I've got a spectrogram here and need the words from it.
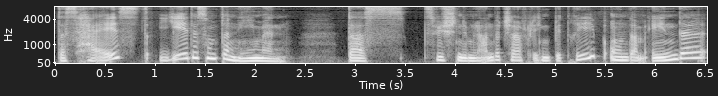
Das heißt, jedes Unternehmen, das zwischen dem landwirtschaftlichen Betrieb und am Ende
